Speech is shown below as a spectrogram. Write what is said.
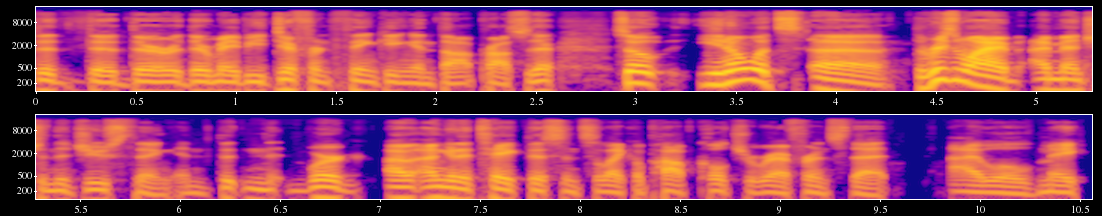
the the there there may be different thinking and thought process there. So you know what's uh the reason why I, I mentioned the juice thing, and th- we're I- I'm going to take this into like a pop culture reference that I will make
